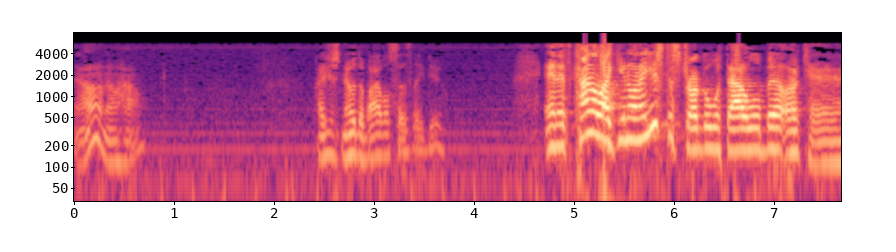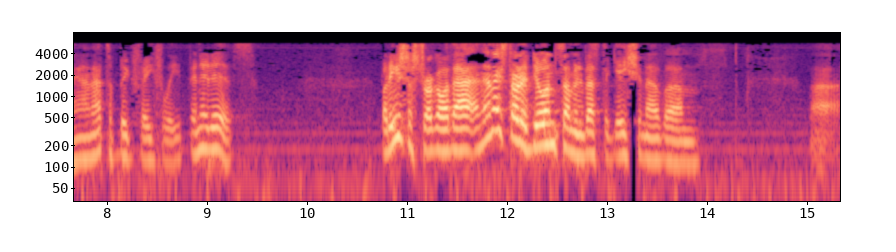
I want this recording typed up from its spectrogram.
And I don't know how. I just know the Bible says they do. And it's kind of like, you know, and I used to struggle with that a little bit. Okay, man, that's a big faith leap. And it is. But I used to struggle with that. And then I started doing some investigation of um, uh,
